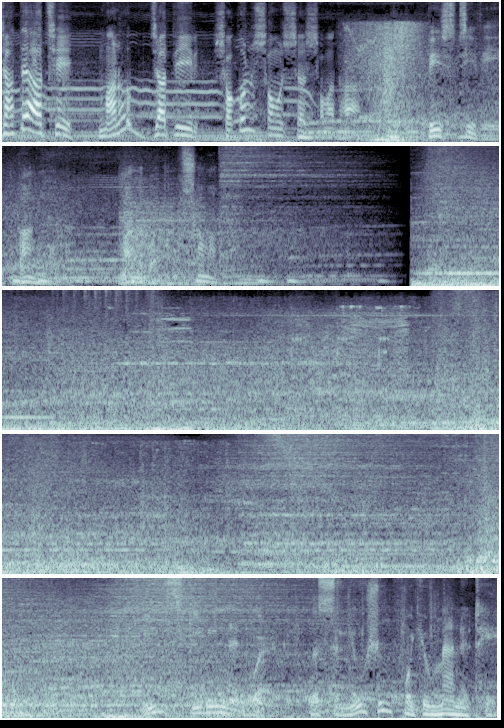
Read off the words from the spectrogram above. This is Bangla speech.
যাতে আছে মানব জাতির সকল সমস্যার সমাধান পিস টিভি বাংলা মানবতার সমাধান Network, the solution for humanity.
